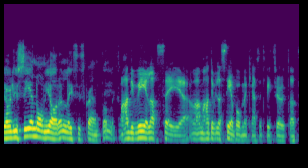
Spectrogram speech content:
Jag vill ju se någon göra en Lazy Scranton liksom. Man hade velat säga, man hade velat se Bob McKenzie twittra ut att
